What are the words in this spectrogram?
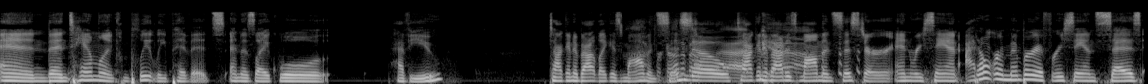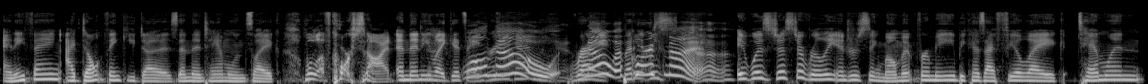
And then Tamlin completely pivots and is like well have you talking about like his mom and sister about No. talking about his mom and sister and Rhysand. I don't remember if Rhysand says anything. I don't think he does. And then Tamlin's like, "Well, of course not." And then he like gets Well, angry. no, again. right? no, of But it course was- not. It was just a really interesting moment for me because I feel like Tamlin.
